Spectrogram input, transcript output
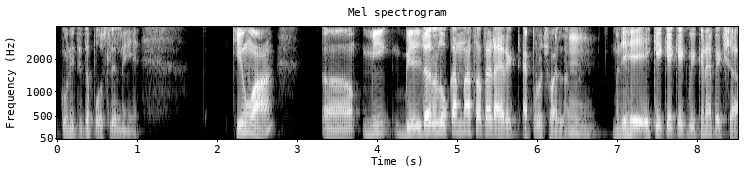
कोणी तिथं पोहोचलेलं नाहीये. किंवा अ, मी बिल्डर लोकांनाच आता डायरेक्ट अप्रोच व्हायला. हं. म्हणजे हे एक-एक, एक-एक विकण्यापेक्षा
